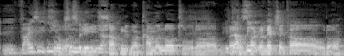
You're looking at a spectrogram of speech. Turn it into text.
Weiß ich nicht, ob es unbedingt. Wie Schatten über Camelot oder Battlestar Galactica oder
